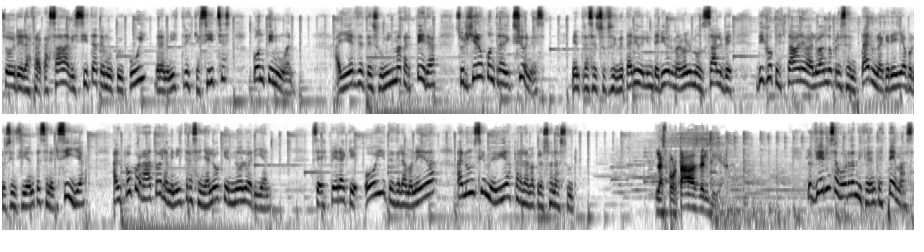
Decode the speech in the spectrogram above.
sobre la fracasada visita a de la ministra Esquiasiches continúan. Ayer desde su misma cartera surgieron contradicciones, Mientras el subsecretario del Interior, Manuel Monsalve, dijo que estaban evaluando presentar una querella por los incidentes en Ercilla, al poco rato la ministra señaló que no lo harían. Se espera que hoy, desde la moneda, anuncien medidas para la macrozona sur. Las portadas del día. Los diarios abordan diferentes temas.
